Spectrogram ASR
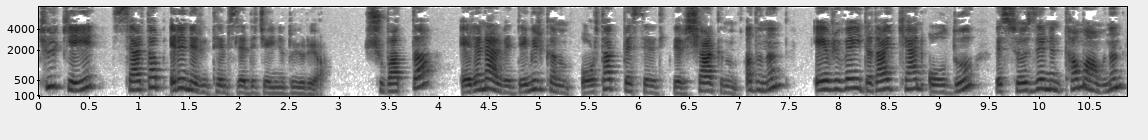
Türkiye'yi Sertap Erener'in temsil edeceğini duyuruyor. Şubat'ta Erener ve Demirkan'ın ortak besteledikleri şarkının adının Every Way That I Can olduğu ve sözlerinin tamamının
